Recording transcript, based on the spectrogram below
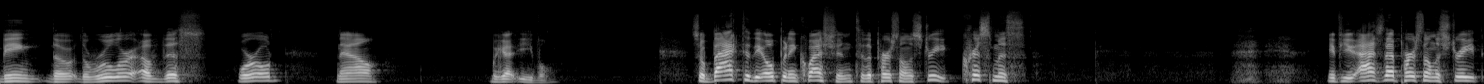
being the, the ruler of this world, now we got evil. So, back to the opening question to the person on the street Christmas, if you ask that person on the street,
